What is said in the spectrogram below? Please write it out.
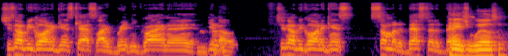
She's going to be going against cats like Brittney Griner, and mm-hmm. you know, she's going to be going against some of the best of the best. A'ja Wilson,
